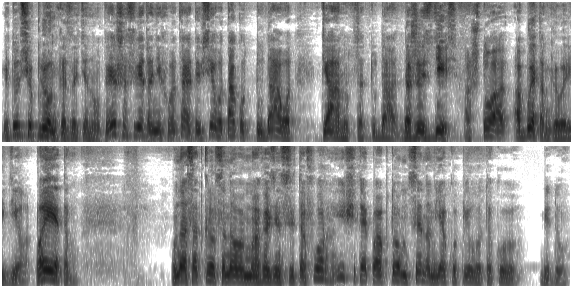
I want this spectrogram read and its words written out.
и тут еще пленка затянул. Конечно, света не хватает, и все вот так вот туда вот тянутся, туда, даже здесь. А что об этом говорит дело? Поэтому у нас открылся новый магазин «Светофор», и, считай, по оптовым ценам я купил вот такую беду.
